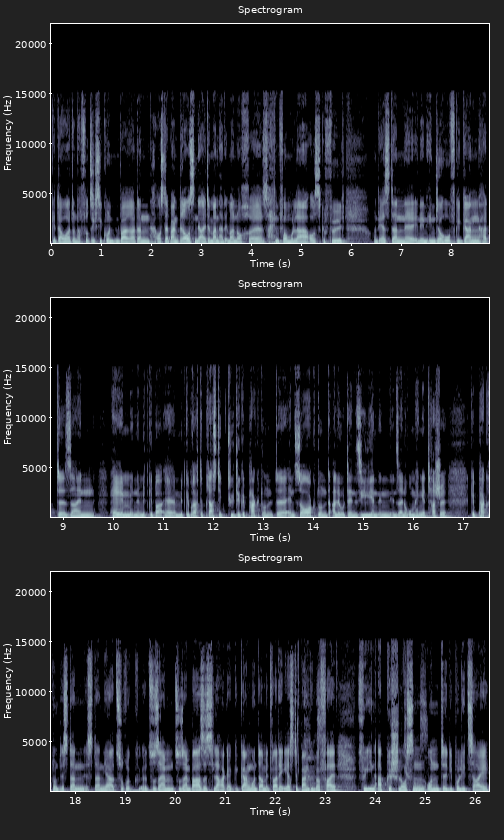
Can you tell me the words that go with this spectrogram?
gedauert und nach 40 Sekunden war er dann aus der Bank draußen. Der alte Mann hat immer noch äh, sein Formular ausgefüllt und er ist dann äh, in den Hinterhof gegangen, hat äh, seinen Helm in eine mitgebra äh, mitgebrachte Plastiktüte gepackt und äh, entsorgt und alle Utensilien in, in seine Umhängetasche gepackt und ist dann ist dann ja zurück äh, zu seinem zu seinem Basislager gegangen und damit war der erste Banküberfall für ihn abgeschlossen Krass. und äh, die Polizei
